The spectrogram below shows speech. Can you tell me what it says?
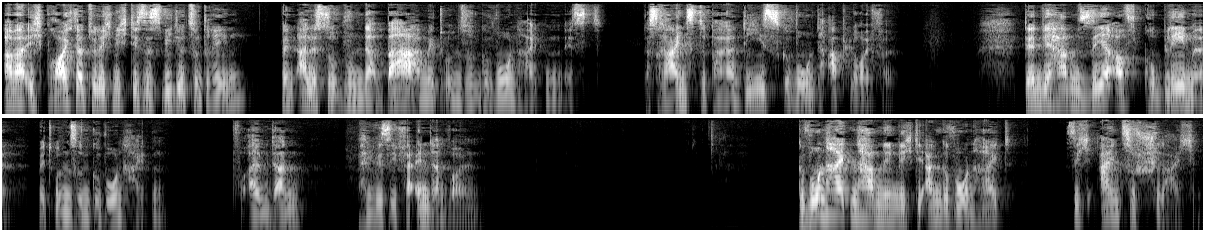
Aber ich bräuchte natürlich nicht dieses Video zu drehen, wenn alles so wunderbar mit unseren Gewohnheiten ist das reinste Paradies gewohnte Abläufe. Denn wir haben sehr oft Probleme mit unseren Gewohnheiten, vor allem dann, wenn wir sie verändern wollen. Gewohnheiten haben nämlich die Angewohnheit, sich einzuschleichen.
